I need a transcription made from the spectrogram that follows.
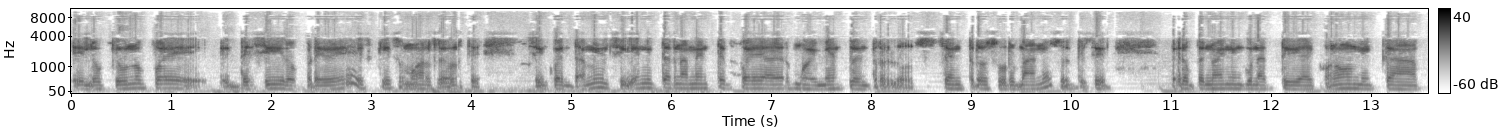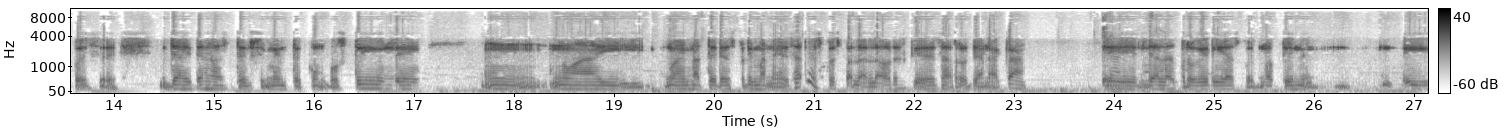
eh, lo que uno puede decir o prevé es que somos alrededor de 50 mil. Si bien internamente puede haber movimiento entre los centros urbanos, es decir, pero pues no hay ninguna actividad económica, pues eh, ya hay desabastecimiento de combustible, mm, no hay no hay materias primas necesarias pues para las labores que desarrollan acá. Eh, ya las droguerías pues no tienen y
